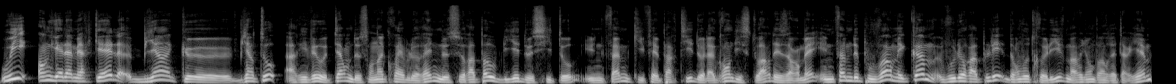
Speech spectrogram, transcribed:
Oui, Angela Merkel, bien que bientôt arrivée au terme de son incroyable règne, ne sera pas oubliée de sitôt. Une femme qui fait partie de la grande histoire désormais, une femme de pouvoir, mais comme vous le rappelez dans votre livre, Marion Van Rettergem,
